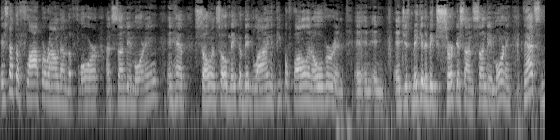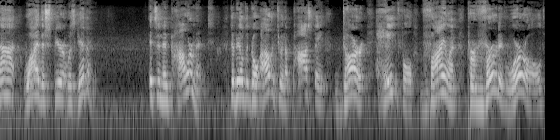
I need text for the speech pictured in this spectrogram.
It's not to flop around on the floor on Sunday morning and have so and so make a big line and people falling over and, and, and, and just making a big circus on Sunday morning. That's not why the Spirit was given. It's an empowerment to be able to go out into an apostate, dark, hateful, violent, perverted world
